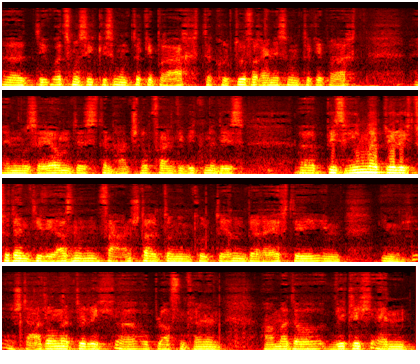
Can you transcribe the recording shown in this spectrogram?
Äh, die Ortsmusik ist untergebracht, der Kulturverein ist untergebracht, ein Museum, das dem Hans Schnupfhahn gewidmet ist, äh, bis hin natürlich zu den diversen Veranstaltungen im kulturellen Bereich, die im, im Stadel natürlich äh, ablaufen können, haben wir da wirklich ein,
